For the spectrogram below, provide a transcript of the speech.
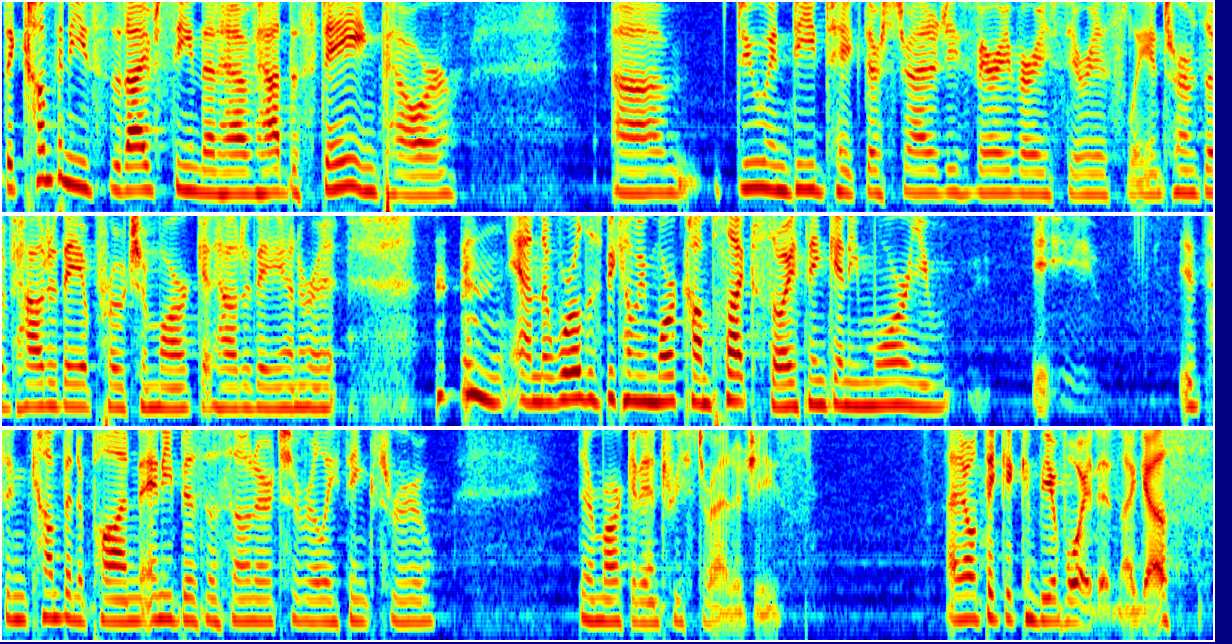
the companies that I've seen that have had the staying power um, do indeed take their strategies very, very seriously in terms of how do they approach a market, how do they enter it. and the world is becoming more complex, so I think anymore you, it, it's incumbent upon any business owner to really think through their market entry strategies. I don't think it can be avoided, I guess,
